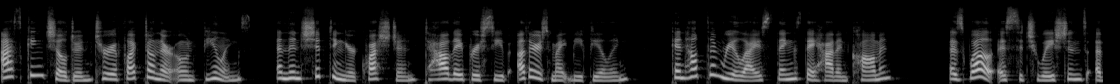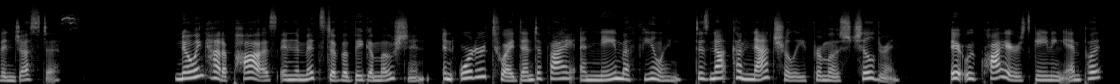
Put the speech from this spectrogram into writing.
Asking children to reflect on their own feelings and then shifting your question to how they perceive others might be feeling can help them realize things they have in common, as well as situations of injustice. Knowing how to pause in the midst of a big emotion in order to identify and name a feeling does not come naturally for most children. It requires gaining input,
